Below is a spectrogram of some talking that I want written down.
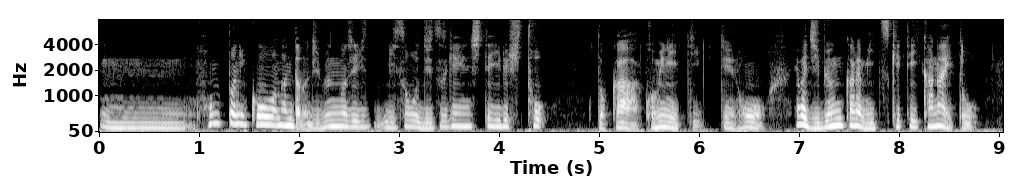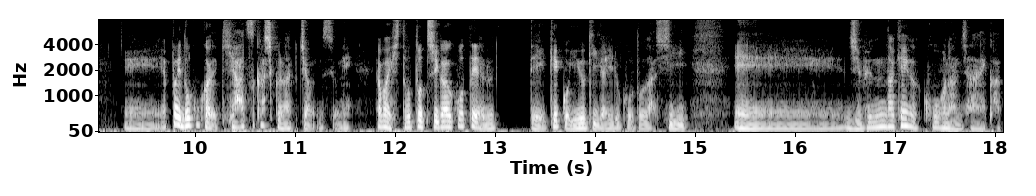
うーん本当にこうなんだろう自分の理想を実現している人とかコミュニティっていうのをやっぱり自分から見つけていかないと、えー、やっぱりどこかで気恥ずかしくなっちゃうんですよね。やっぱり人と違うことやるって結構勇気がいることだし、えー、自分だけがこうなんじゃないかっ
